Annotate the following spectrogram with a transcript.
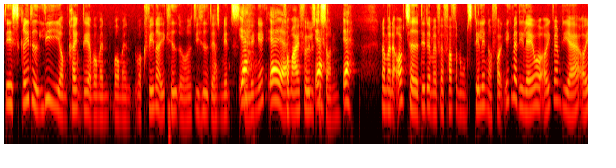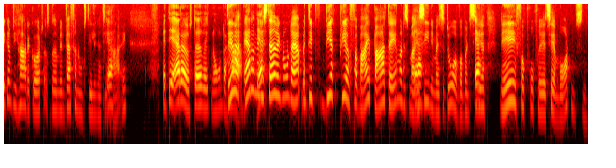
det er skridtet lige omkring der, hvor, man, hvor, man, hvor kvinder ikke hed noget, de hed deres mænds Ja. stilling, ikke? Ja, ja. For mig føles Ja. det sådan. Ja. Når man er optaget af det der med, hvad for, for nogle stillinger folk, ikke hvad de laver, og ikke hvem de er, og ikke om de har det godt, og sådan noget, men hvad for nogle stillinger de Ja. har, ikke? Men det er der jo stadigvæk nogen, der Det er har. der, er der nemlig ja. stadigvæk nogen, der er, men det virker, bliver for mig bare damernes magasin ja. i Matador, hvor man siger, Ja. nej, for proprietær Mortensen.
